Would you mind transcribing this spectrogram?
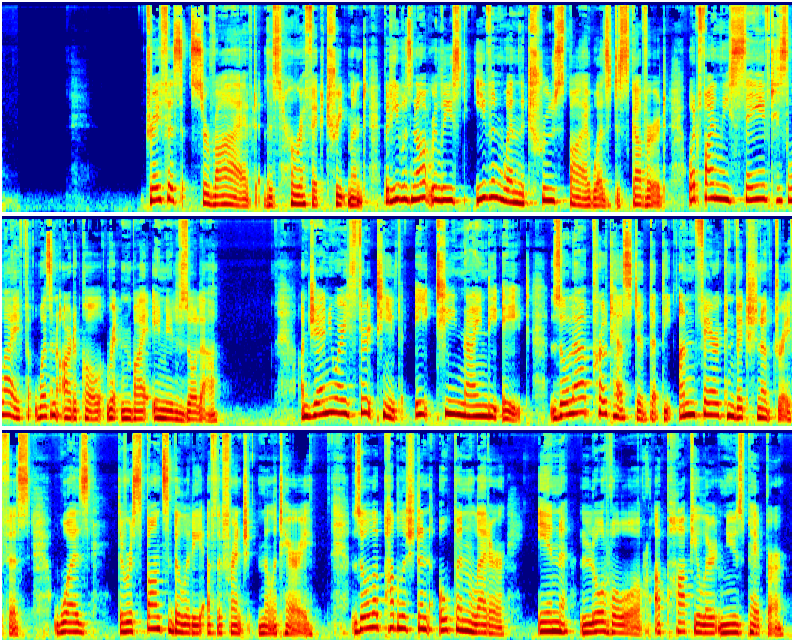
Dreyfus survived this horrific treatment, but he was not released even when the true spy was discovered. What finally saved his life was an article written by Émile Zola. On January 13, 1898, Zola protested that the unfair conviction of Dreyfus was the responsibility of the French military. Zola published an open letter in L'Aurore, a popular newspaper.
